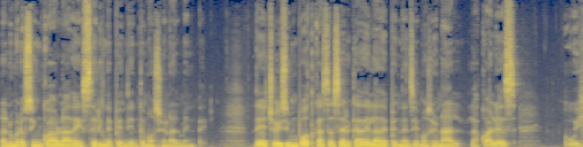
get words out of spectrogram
La número 5 habla de ser independiente emocionalmente. De hecho, hice un podcast acerca de la dependencia emocional, la cual es, uy,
